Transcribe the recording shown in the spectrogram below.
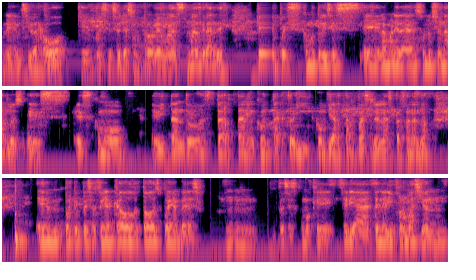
en el ciberrobo que pues eso ya son problemas más grandes, que pues como tú dices, eh, la manera de solucionarlos es, es como evitando estar tan en contacto y confiar tan fácil en las personas, ¿no? Em, porque pues al fin y al cabo todos pueden ver eso. Mm, entonces como que sería tener información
